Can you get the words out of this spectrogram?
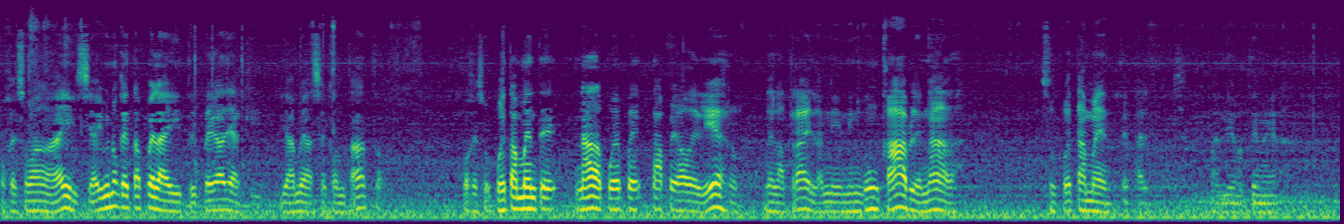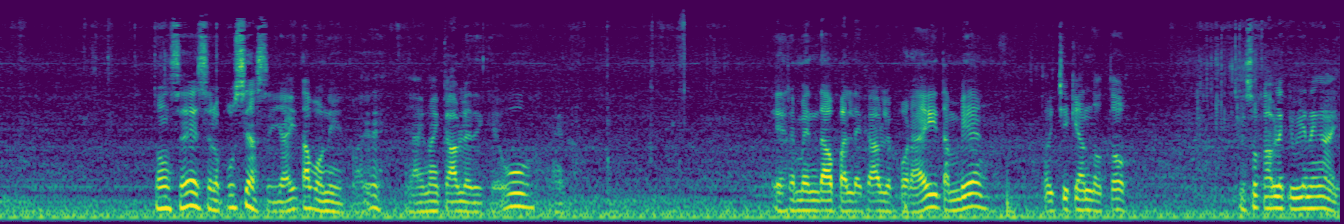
porque eso van ahí. Si hay uno que está peladito y pega de aquí, ya me hace contacto. Porque supuestamente nada puede estar pegado del hierro, de la trailer, ni ningún cable, nada. Supuestamente, para el, tiene. Entonces se lo puse así, y ahí está bonito. Ahí, y ahí no hay cable de que, uh, He remendado un par de cables por ahí también. Estoy chequeando todo. Esos cables que vienen ahí.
